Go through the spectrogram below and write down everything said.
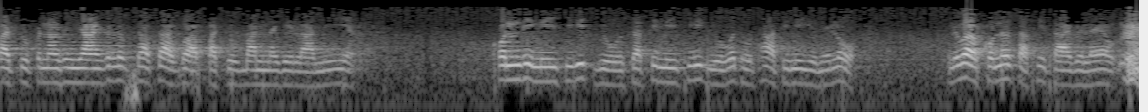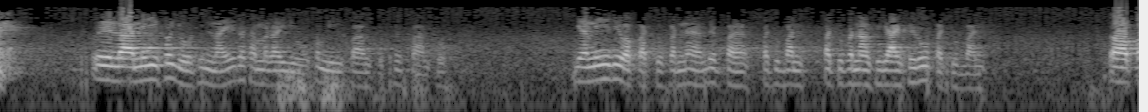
ปัจจุบันสัญญาณก็เลิกทราบทราบว่าปัจจุบันในเวลานี้ คนที่มีชีวิตอยู่สัตว์ที่มีชีวิตอยู่วัตถุธาตุที่มีอยู่ในโลก หรือว่าคนและสัตว์ที่ตายไปแล้ว เวลานี้เขาอยู่ที่ไหนเขาทำอะไรอยู่ก็มีความสุขหรือความทุกข์อย่างนี้เรียกว่าปัจจุบันนะเรียกปัจจุบัน ปัจจุบันนามสัญญาณคือรู้ปัจจุบัน ต่อไป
